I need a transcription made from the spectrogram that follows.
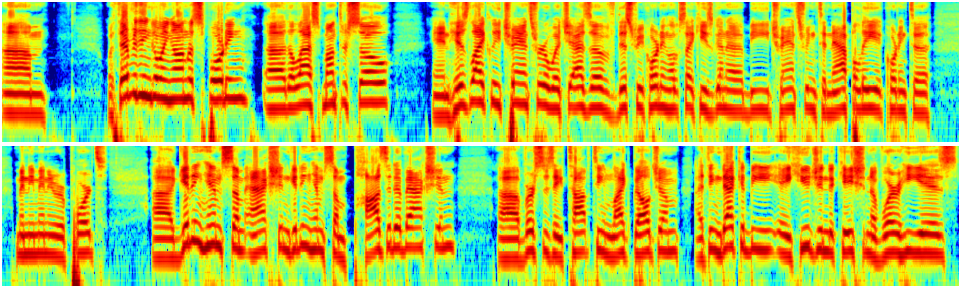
Um, with everything going on with Sporting uh, the last month or so, and his likely transfer, which as of this recording looks like he's going to be transferring to Napoli, according to many, many reports. Uh, getting him some action, getting him some positive action uh, versus a top team like Belgium, I think that could be a huge indication of where he is,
